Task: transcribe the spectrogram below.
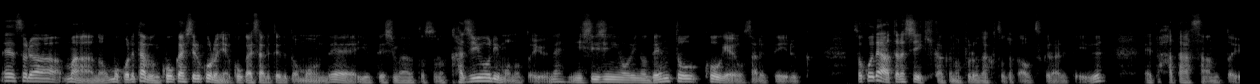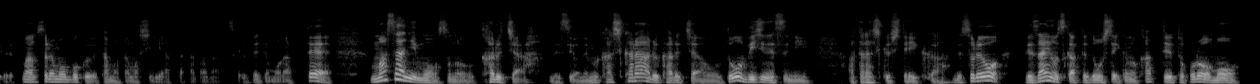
でそれは、まあ、あのもうこれ多分公開してる頃には公開されてると思うんで、言ってしまうと、その鍛冶織物というね、西陣織の伝統工芸をされている、そこで新しい企画のプロダクトとかを作られている、えっと、畑さんという、まあ、それも僕たまたま知り合った方なんですけど出てもらってまさにもうそのカルチャーですよね昔からあるカルチャーをどうビジネスに新しくしていくかでそれをデザインを使ってどうしていくのかっていうところをも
